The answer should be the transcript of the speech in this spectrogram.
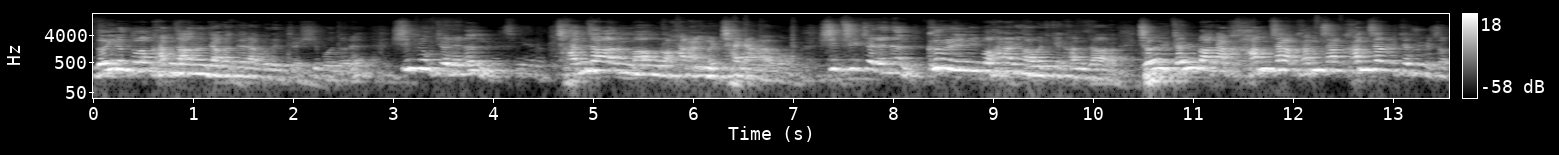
너희는 또한 감사하는 자가 되라 그랬죠. 15절에. 16절에는 감사하는 마음으로 하나님을 찬양하고 17절에는 그를 힘입어 하나님 아버지께 감사하라. 절, 절마다 감사, 감사, 감사를 계속해서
